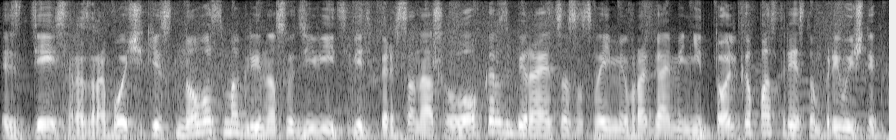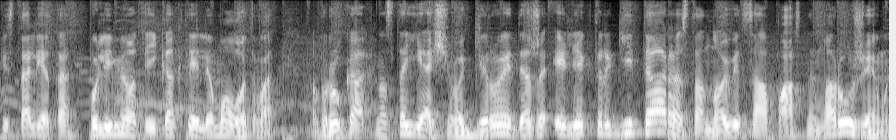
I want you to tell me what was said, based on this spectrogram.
Здесь разработчики снова смогли нас удивить, ведь персонаж ловко разбирается со своими врагами не только посредством привычных пистолета, пулемета и коктейля Молотова. В руках настоящего героя даже электрогитара становится опасным оружием.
